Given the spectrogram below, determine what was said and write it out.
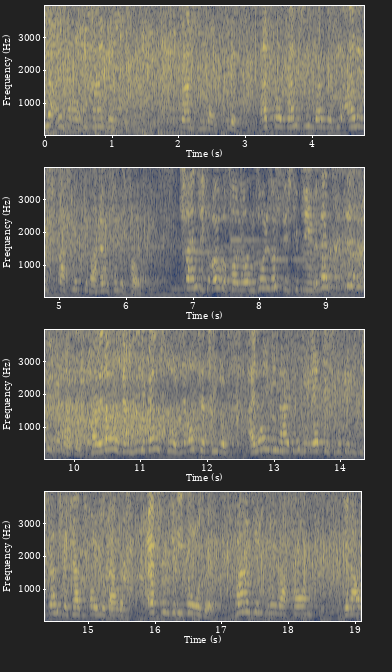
Hier einfach auf die Seite. Ganz vielen Dank. Erstmal ganz vielen Dank, dass Sie alle den Spaß mitgebracht haben. Ich finde es toll. 20 Euro verloren, so lustig geblieben. Ne? Das ist nicht immer so. Meine Damen und Herren, mir ganz vorsichtig aus der Tüte eine uninhaltlose Erdnüsse, mit denen ich mich ganz recht herzlich bei Ihnen bedanke. Öffnen Sie die Dose, machen Sie den Pool nach vorn, genau,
